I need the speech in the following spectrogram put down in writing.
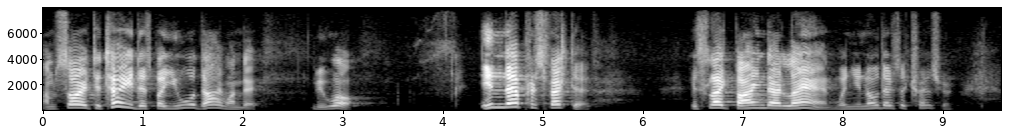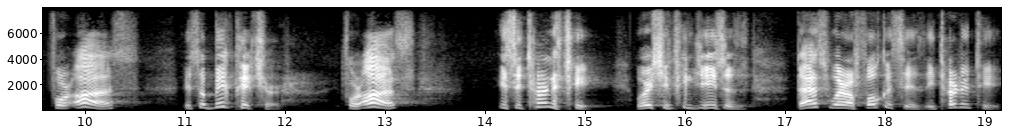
I'm sorry to tell you this, but you will die one day. You will. In that perspective, it's like buying that land when you know there's a treasure. For us, it's a big picture. For us, it's eternity, worshiping Jesus. That's where our focus is eternity.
